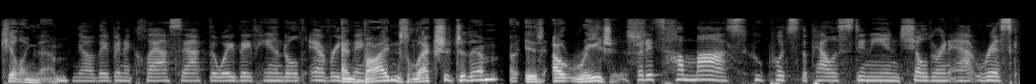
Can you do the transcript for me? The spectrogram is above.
killing them. No, they've been a class act the way they've handled everything. And Biden's lecture to them uh, is outrageous. But it's Hamas who puts the Palestinian children at risk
